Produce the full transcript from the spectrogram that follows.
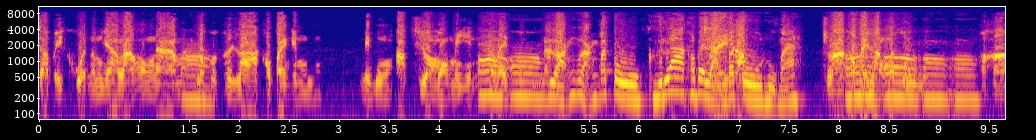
จับไอ้ขวดน้ำยาล้างห้องน้ำอะอ่า แล้วก็ค่อยลากเข้าไปในมุม ในมุมอับที่เรามองไม่เห็นอ๋อข้างในขอ๋อองห้องหลัน้ำงหลังประตูคือลากเข้าไปหลังใช่ปครับระตูถูกไหมลากเข้าไปหลังประตูอ๋ออ๋ออ๋ออ่าฮะ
